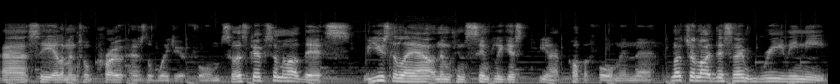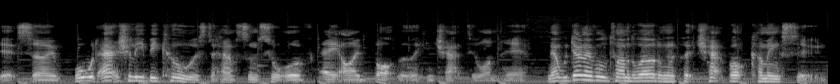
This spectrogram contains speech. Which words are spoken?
Uh, see, Elementor Pro has the widget form. So let's go for something like this. We use the layout and then we can simply just, you know, pop a form in there. Much like this, I don't really need it. So what would actually be cool is to have some sort of AI bot that they can chat to on here. Now, we don't have all the time in the world. I'm going to put chatbot coming soon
